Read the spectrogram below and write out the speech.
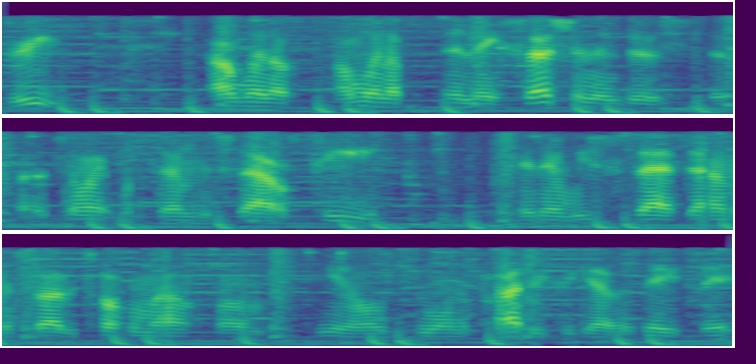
street, I went up I went up in a session and this, this uh, joint with them in Styles P and then we sat down and started talking about um, you know, doing a project together. They they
